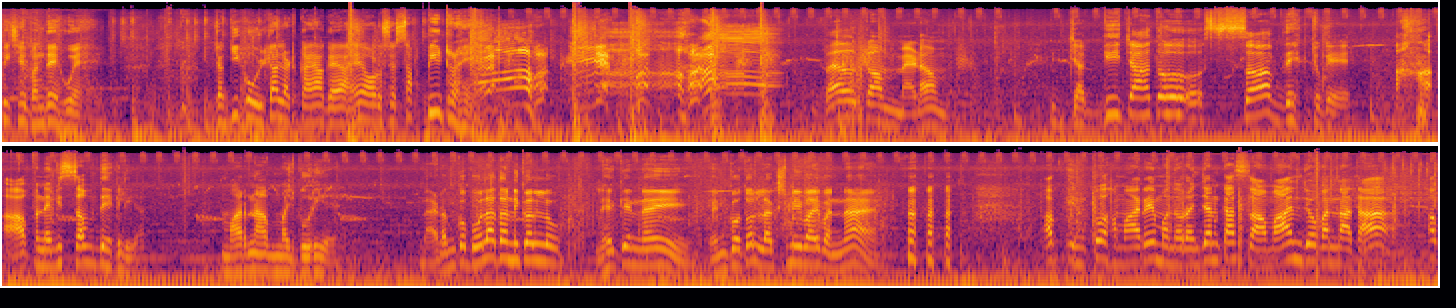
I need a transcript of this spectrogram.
पीछे बंधे हुए हैं। जग्गी को उल्टा लटकाया गया है और उसे सब पीट रहे हैं। वेलकम मैडम। जग्गी चाह तो सब देख चुके हैं। आपने भी सब देख लिया। मरना अब मजबूरी है। मैडम को बोला था निकल लो लेकिन नहीं इनको तो लक्ष्मीबाई बनना है। अब इनको हमारे मनोरंजन का सामान जो बनना था अब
